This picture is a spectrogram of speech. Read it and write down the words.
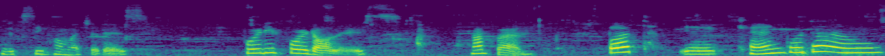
let's see how much it is. $44. Not bad. But it can go down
